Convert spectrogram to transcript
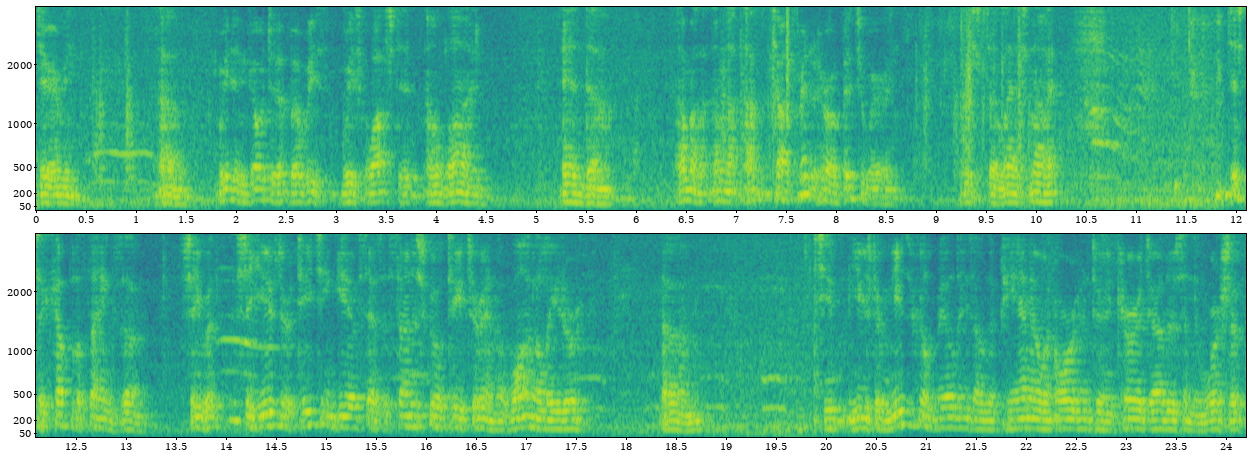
Jeremy. Um, we didn't go to it, but we, we watched it online. And uh, I'm, a, I'm not, I'm, so I printed her obituary just uh, last night. Just a couple of things. Uh, she, she used her teaching gifts as a Sunday school teacher and Awana leader. Um, she used her musical abilities on the piano and organ to encourage others in the worship.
